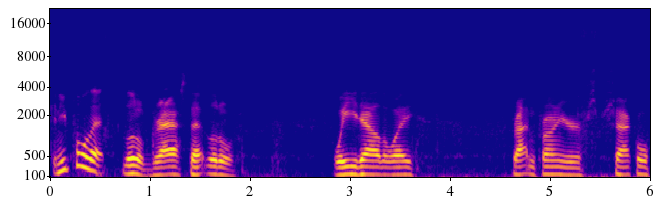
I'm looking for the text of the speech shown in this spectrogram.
Can you pull that little grass, that little weed out of the way? Right in front of your shackle.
